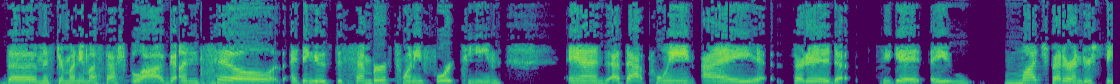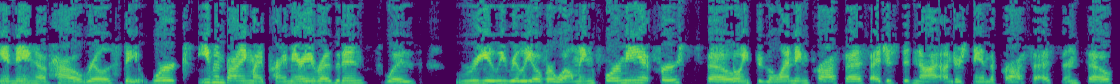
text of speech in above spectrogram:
the Mr. Money Mustache blog until I think it was December of 2014. And at that point, I started to get a much better understanding of how real estate works. Even buying my primary residence was really, really overwhelming for me at first. So going through the lending process, I just did not understand the process. And so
